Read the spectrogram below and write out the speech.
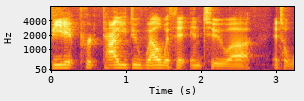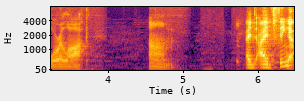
beat it, per, how you do well with it into uh into warlock. Um, I, I think Yeah.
